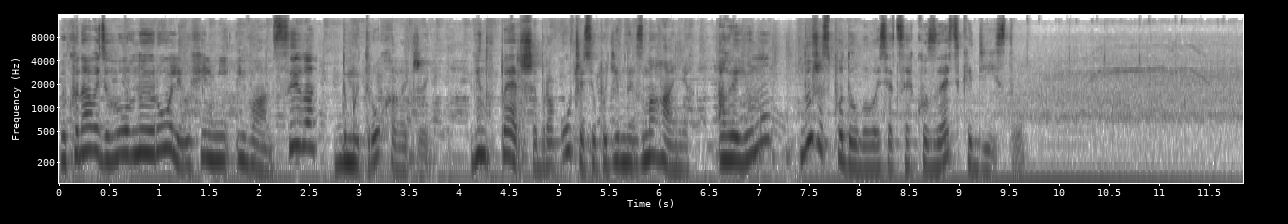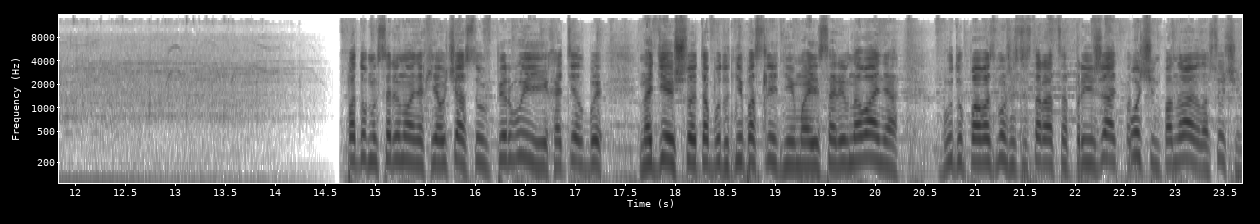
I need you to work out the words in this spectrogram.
виконавець головної ролі у фільмі Іван Сила Дмитро Халаджий. Він вперше брав участь у подібних змаганнях, але йому дуже сподобалося це козацьке дійство. подобных соревнованиях я участвую впервые и хотел бы, надеюсь, что это будут не последние мои соревнования. Буду по возможности стараться приезжать. Очень понравилось, очень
